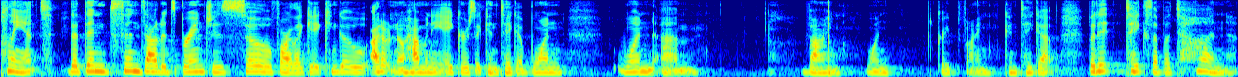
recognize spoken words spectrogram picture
plant that then sends out its branches so far. Like it can go, I don't know how many acres it can take up one, one um, vine, one grapevine can take up, but it takes up a ton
